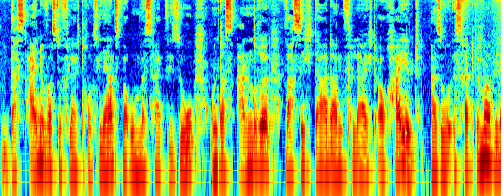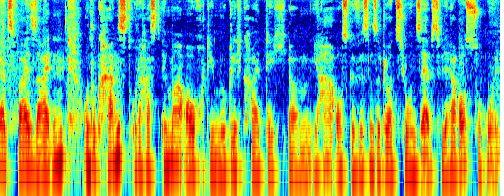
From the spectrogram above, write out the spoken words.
das eine, was du vielleicht daraus lernst, warum, weshalb, wieso, und das andere, was sich da dann vielleicht auch heilt. Also es hat immer wieder zwei Seiten und du kannst oder hast immer auch die Möglichkeit, dich ähm, ja aus gewissen Situationen selbst wieder herauszuholen.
